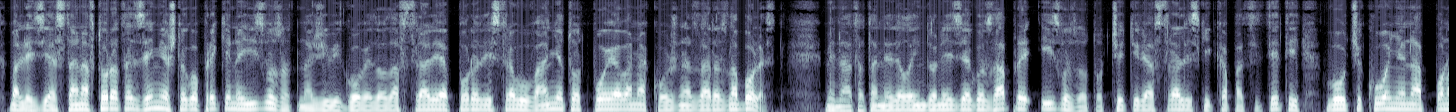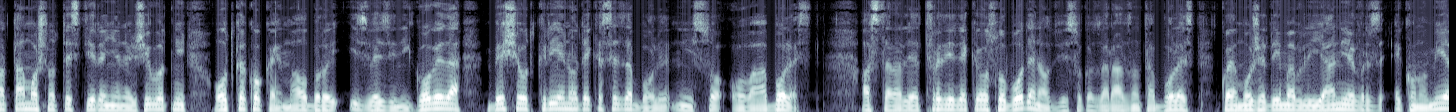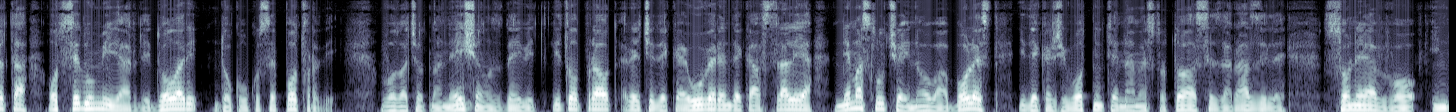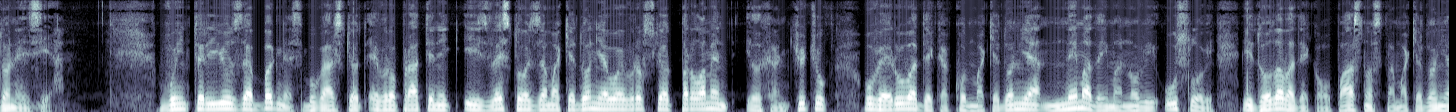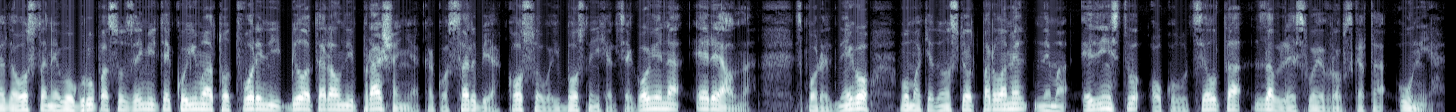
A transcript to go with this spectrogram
Малезија стана втората земја што го прекина извозот на живи говеда од Австралија поради стравувањето од појава на кожна заразна болест. Минатата недела Индонезија го запре извозот од четири австралиски капацитети во очекување на понатамошно тестирање на животни, откако кај мал број извезени говеда беше откриено дека се заболени со оваа болест. Австралија тврди дека е ослободена од високо заразната болест која може да има влијание врз економијата од 7 милиарди долари доколку се потврди. Водачот на Nations Дейвид Литлпраут рече дека е уверен дека Австралија нема случај на оваа болест и дека животните наместо тоа се заразиле со неа во Индонезија. Во интервју за Бъгнес, бугарскиот европратеник и известувач за Македонија во Европскиот парламент Илхан Кјучук уверува дека кон Македонија нема да има нови услови и додава дека опасноста Македонија да остане во група со земјите кои имаат отворени билатерални прашања како Србија, Косово и Босна и Херцеговина е реална. Според него, во Македонскиот парламент нема единство околу целта за влез во Европската Унија.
